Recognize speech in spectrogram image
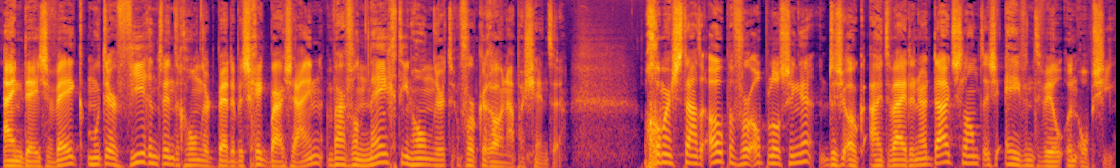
Eind deze week moeten er 2400 bedden beschikbaar zijn, waarvan 1900 voor coronapatiënten. Gommer staat open voor oplossingen, dus ook uitweiden naar Duitsland is eventueel een optie.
